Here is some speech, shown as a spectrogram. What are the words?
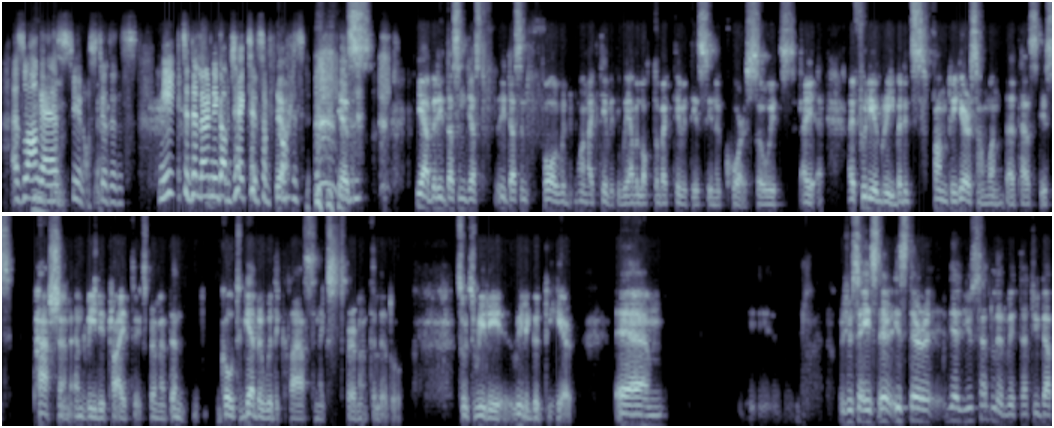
as long mm-hmm. as you know students meet the learning objectives, of yeah. course. yes. Yeah, but it doesn't just it doesn't fall with one activity. We have a lot of activities in a course, so it's I I fully agree. But it's fun to hear someone that has this passion and really try to experiment and go together with the class and experiment a little. So it's really, really good to hear. Um, what you say is there is there yeah, you said a little bit that you got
